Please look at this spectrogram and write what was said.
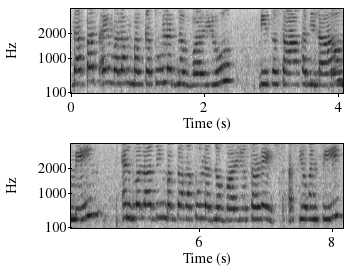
Dapat ay walang magkatulad na value dito sa kanilang domain and wala ding magkakatulad na value sa range. As you can see,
